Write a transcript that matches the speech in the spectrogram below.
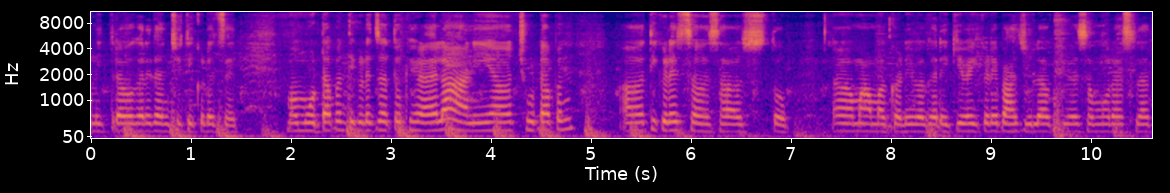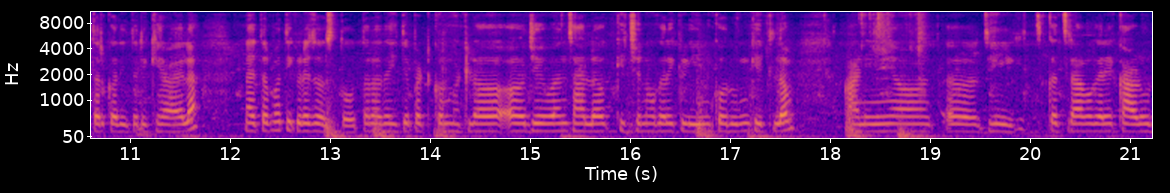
मित्र वगैरे त्यांचे तिकडेच आहेत. मग मोठा पण तिकडेच जातो खेळायला आणि छोटा पण तिकडेच सहसा असतो. मामाकडे वगैरे किंवा इकडे बाजूला किंवा समोर असला तर कधीतरी खेळायला. नाहीतर मग तिकडेच असतो. तर आता इथे पटकन म्हटलं जेवण झालं किचन वगैरे क्लीन करून घेतलं. आणि हे कचरा वगैरे काढून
